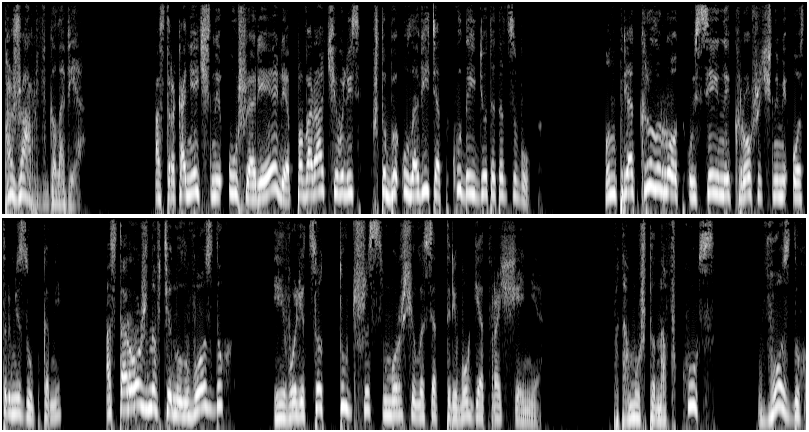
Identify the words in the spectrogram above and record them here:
пожар в голове. Остроконечные уши Ариэля поворачивались, чтобы уловить, откуда идет этот звук. Он приоткрыл рот, усеянный крошечными острыми зубками, осторожно втянул воздух, и его лицо тут же сморщилось от тревоги и отвращения, потому что на вкус воздух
